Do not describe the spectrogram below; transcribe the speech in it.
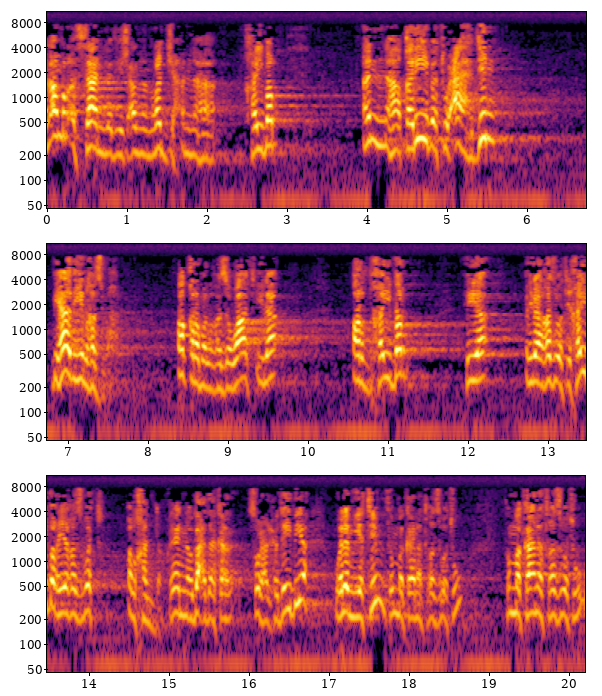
الأمر الثاني الذي يجعلنا نرجح أنها خيبر أنها قريبة عهد بهذه الغزوة. أقرب الغزوات إلى أرض خيبر هي إلى غزوة خيبر هي غزوة الخندق. لأنه بعد كان صلح الحديبية ولم يتم ثم كانت غزوة ثم كانت غزوة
